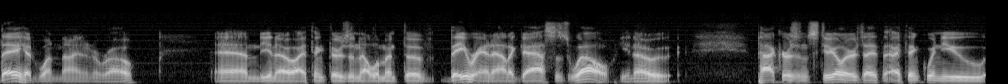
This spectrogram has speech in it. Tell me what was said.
They had won nine in a row. And, you know, I think there's an element of they ran out of gas as well. You know, Packers and Steelers, I, th- I think when you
